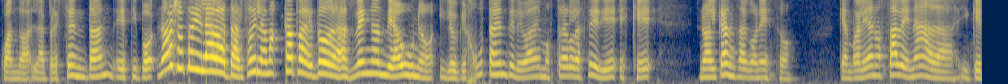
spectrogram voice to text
cuando la presentan, es tipo, no, yo soy el avatar, soy la más capa de todas, vengan de a uno. Y lo que justamente le va a demostrar la serie es que no alcanza con eso. que en realidad no sabe nada y que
